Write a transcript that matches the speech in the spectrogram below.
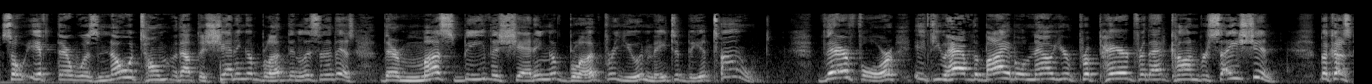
So if there was no atonement without the shedding of blood, then listen to this. There must be the shedding of blood for you and me to be atoned. Therefore, if you have the Bible, now you're prepared for that conversation. Because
